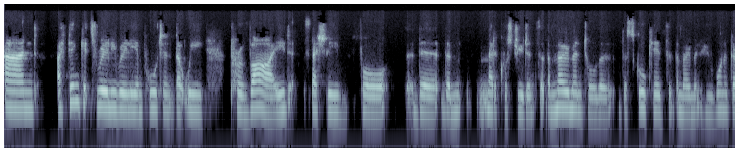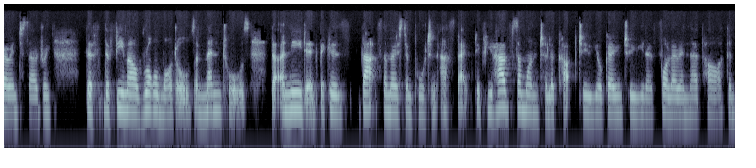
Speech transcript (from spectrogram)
And I think it's really, really important that we provide, especially for the the medical students at the moment or the the school kids at the moment who want to go into surgery the the female role models and mentors that are needed because that's the most important aspect. If you have someone to look up to you're going to you know follow in their path and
